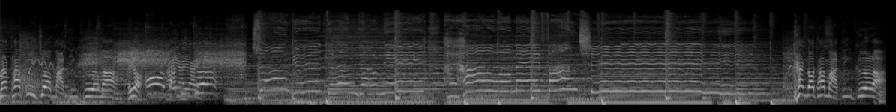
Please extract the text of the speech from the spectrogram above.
那他会叫马丁哥吗？哎呦，哦，马丁哥。终于等到你，还好我没放弃。看到他马丁哥了。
